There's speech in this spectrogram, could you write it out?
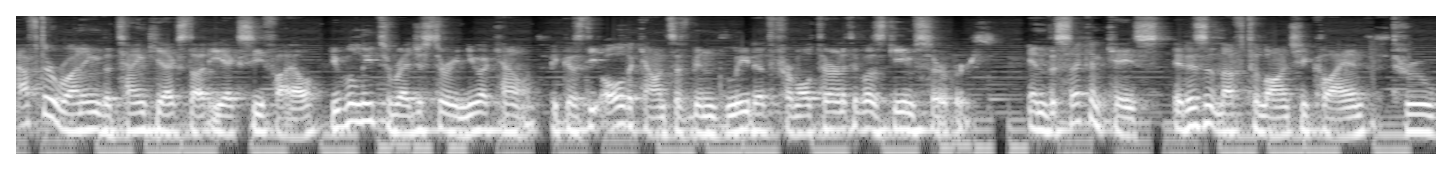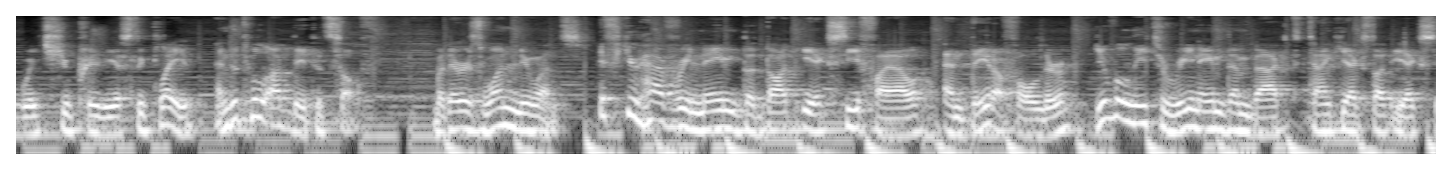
After running the tankyx.exe file, you will need to register a new account, because the old accounts have been deleted from Alternativa's game servers. In the second case, it is enough to launch a client through which you previously played, and it will update itself. But there is one nuance. If you have renamed the .exe file and data folder, you will need to rename them back to tankyx.exe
